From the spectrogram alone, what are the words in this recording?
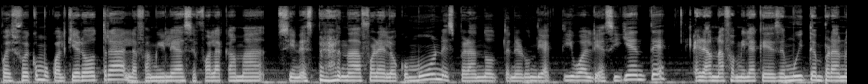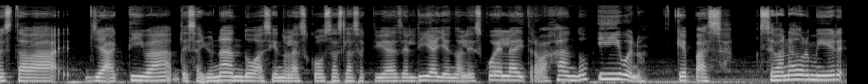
pues fue como cualquier otra, la familia se fue a la cama sin esperar nada fuera de lo común, esperando tener un día activo al día siguiente. Era una familia que desde muy temprano estaba ya activa, desayunando, haciendo las cosas, las actividades del día, yendo a la escuela y trabajando. Y bueno, ¿qué pasa? Se van a dormir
